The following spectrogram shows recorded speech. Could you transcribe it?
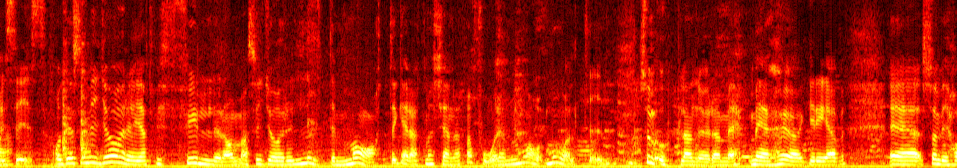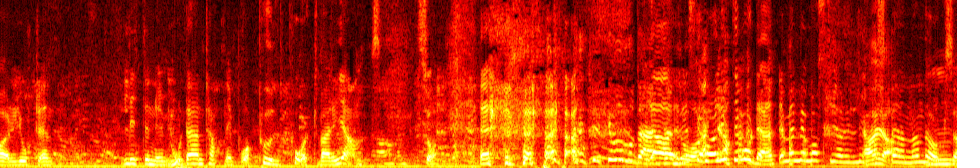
precis. Och det som vi gör är att vi fyller dem, alltså gör det lite matigare, att man känner att man får en må- måltid. Som Uppland nu då med, med högrev, eh, som vi har gjort en lite nu modern tappning på, pulled pork variant. Så. Det ska vara modernt Ja, det ändå. ska vara lite modernt, men vi måste göra det lite Ja, ja. spännande också.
